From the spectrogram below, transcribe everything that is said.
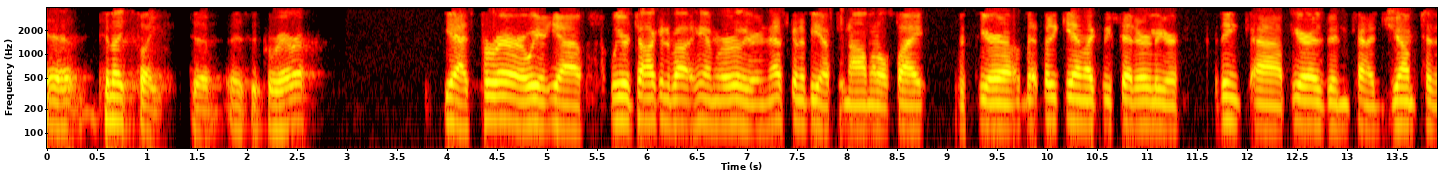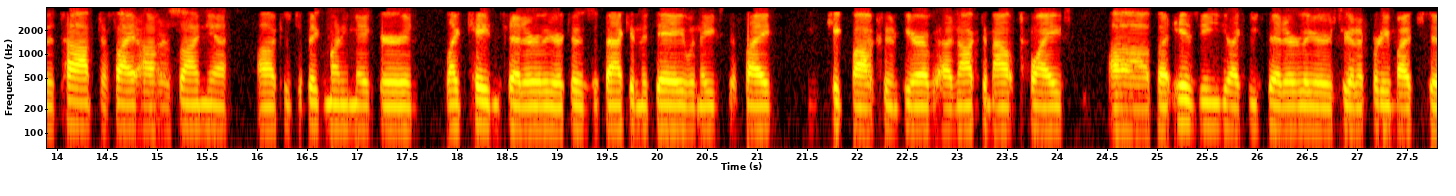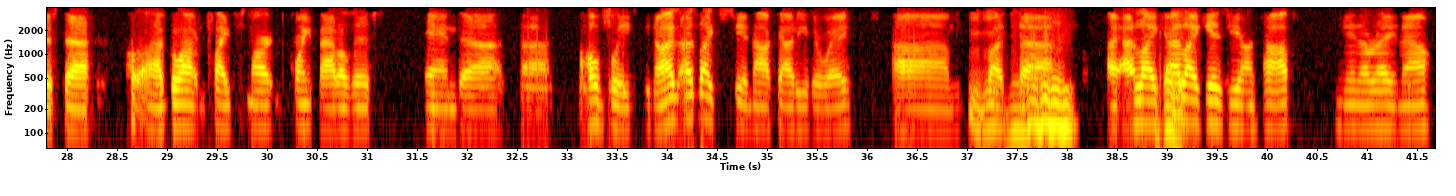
Uh, tonight's fight, uh, is it Pereira? Yeah, it's Pereira. We yeah we were talking about him earlier, and that's going to be a phenomenal fight with Pereira. But, but again, like we said earlier, I think uh, Pereira has been kind of jumped to the top to fight Adesanya because it's a big money maker, and like Kayden said earlier, because back in the day when they used to fight kickboxing, Pereira uh, knocked him out twice. Uh, but Izzy, like we said earlier, is going to pretty much just uh, uh, go out and fight smart, point battle this, and uh, uh, hopefully, you know, I'd, I'd like to see a knockout either way. Um, Mhm. But uh, I, I like I like Izzy on top, you know, right now.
